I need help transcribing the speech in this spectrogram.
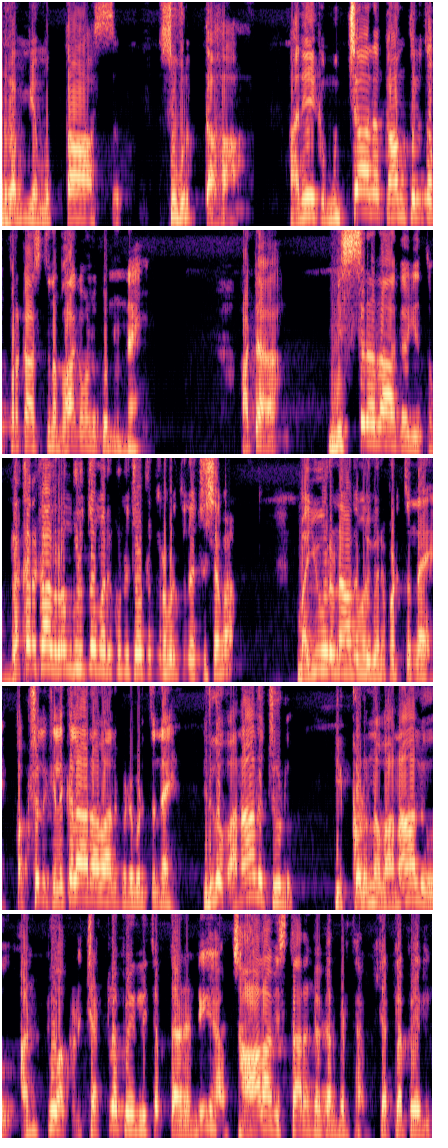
రమ్య ముక్తాస్ సువృత్త అనేక ముత్యాల కాంతులతో ప్రకాశిస్తున్న భాగములు కొన్ని ఉన్నాయి అట మిశ్రరాగయుతం రకరకాల రంగులతో మరికొన్ని చోట్ల కనబడుతున్నాయి చూసావా మయూర నాదములు వినపడుతున్నాయి. పక్షులు కిలకలారావాలు వినపడుతున్నాయి. ఇదిగో వనాలు చూడు. ఇక్కడున్న వనాలు అంటూ అక్కడ చెట్ల పేర్లు చెప్తాడండి. చాలా విస్తారంగా కనబడతారు చెట్ల పేర్లు.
